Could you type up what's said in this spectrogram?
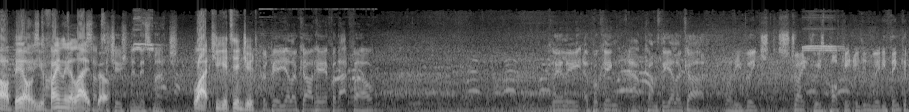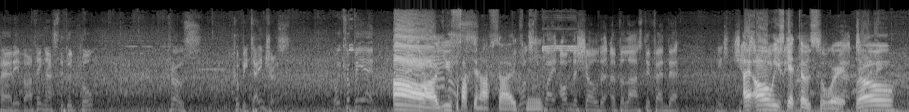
Oh, is you're finally alive, bro. In this match. Watch, he gets injured. Could be a yellow card here for that foul. Clearly a booking. Out comes the yellow card. Well, he reached straight for his pocket. He didn't really think about it, but I think that's the good call. Kroos. Could be dangerous. Or he could be in. Oh, you fucking He offsides wants to play on the shoulder of the last defender. I always get right. those to work, bro. timing.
